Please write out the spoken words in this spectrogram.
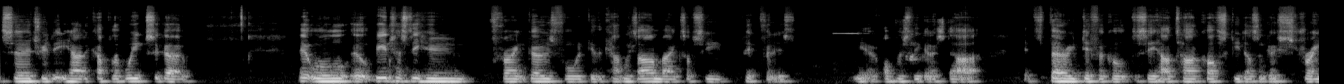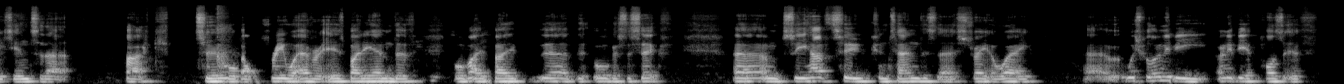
surgery that he had a couple of weeks ago, it will it'll be interesting who Frank goes forward, give the captain's armband. Obviously, Pickford is, you know, obviously going to start. It's very difficult to see how Tarkowski doesn't go straight into that back two or back three, whatever it is, by the end of or by by uh, August the sixth. Um, so you have two contenders there straight away, uh, which will only be only be a positive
